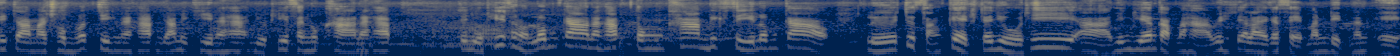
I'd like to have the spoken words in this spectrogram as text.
ที่จะมาชมรถจริงนะครับ ย้ำอีกทีนะฮะอยู่ที่สนุกคานะครับจะอยู่ที่ถนนร่มเก้านะครับ ตรงข้ามบิ๊กซีร่มเก้าหรือจุดสังเกตจะอยู่ที่อ่าเยื้องๆกับมหาวิทยาลัยเกษตรบัณฑิตนั่นเอง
